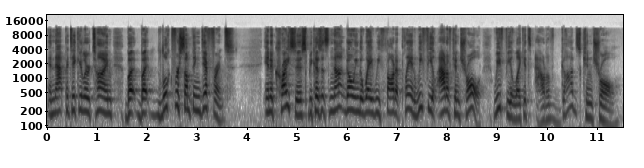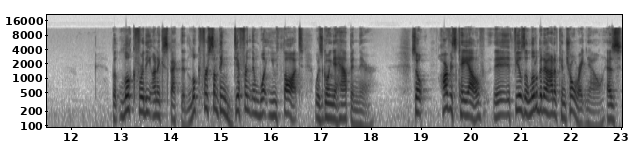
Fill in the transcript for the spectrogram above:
in that particular time, but, but look for something different. In a crisis, because it's not going the way we thought it planned, we feel out of control. We feel like it's out of God's control. But look for the unexpected. Look for something different than what you thought was going to happen there. So, Harvest KL, it feels a little bit out of control right now. As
